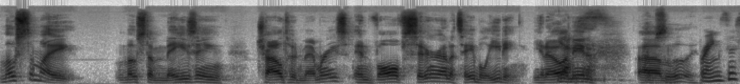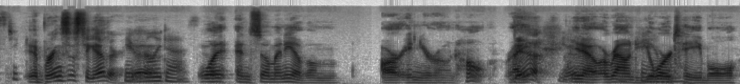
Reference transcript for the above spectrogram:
Most of my most amazing childhood memories involve sitting around a table eating. You know, I Yes. Mean, Absolutely. Brings us together. it brings us together. It yeah. really does. Well, and so many of them are in your own home, right? Yeah, Yeah. You know, around your table.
